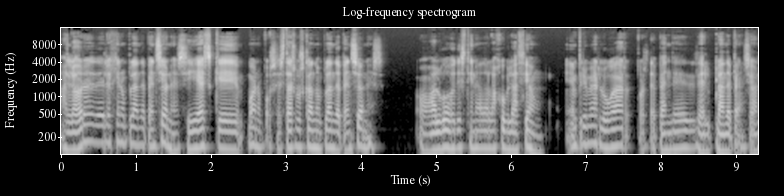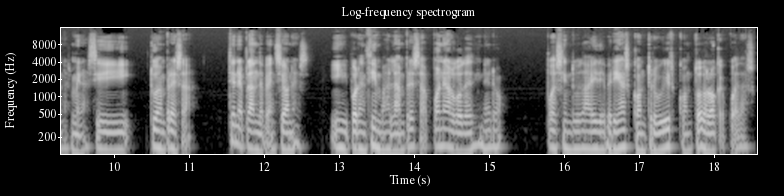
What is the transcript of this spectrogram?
A la hora de elegir un plan de pensiones, si es que, bueno, pues estás buscando un plan de pensiones o algo destinado a la jubilación, en primer lugar, pues depende del plan de pensiones. Mira, si tu empresa tiene plan de pensiones y por encima la empresa pone algo de dinero, pues sin duda ahí deberías contribuir con todo lo que puedas.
